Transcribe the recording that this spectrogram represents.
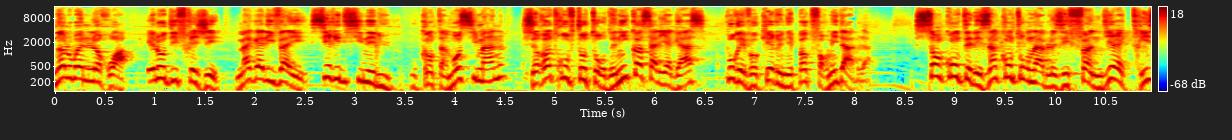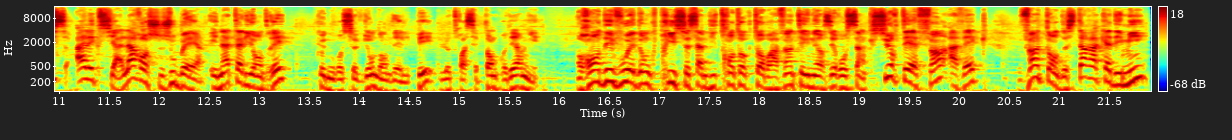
Nolwenn Leroy, Elodie Frégé, Magali Vaé, Cyril Sinélu ou Quentin Mossiman, se retrouvent autour de Nikos Aliagas pour évoquer une époque formidable. Sans compter les incontournables et fun directrices Alexia Laroche-Joubert et Nathalie André, que nous recevions dans DLP le 3 septembre dernier. Rendez-vous est donc pris ce samedi 30 octobre à 21h05 sur TF1 avec 20 ans de Star Academy.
